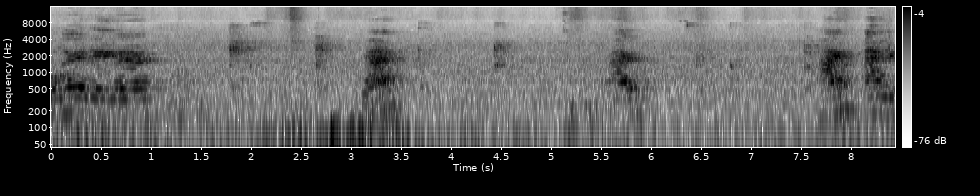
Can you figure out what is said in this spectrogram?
cuộn thì dạ ai? Ai? Ai?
